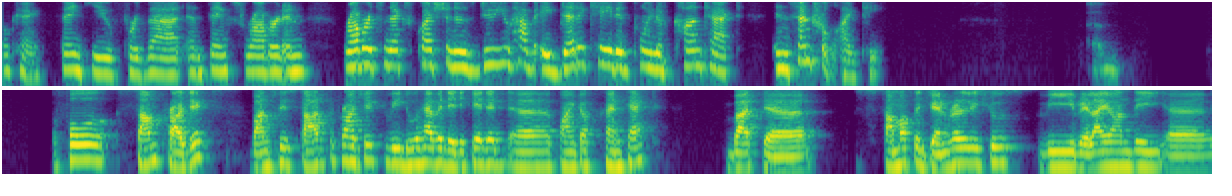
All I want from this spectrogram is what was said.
Okay, thank you for that. And thanks, Robert. And Robert's next question is, do you have a dedicated point of contact in central IT? Um, for some projects, once we start the project, we do have a dedicated uh, point of contact, but uh, some of the general issues, we rely on the uh,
